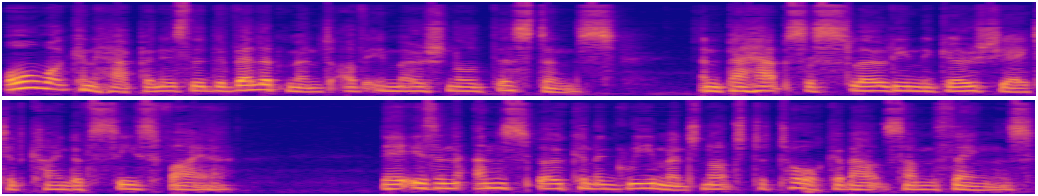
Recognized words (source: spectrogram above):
Or what can happen is the development of emotional distance and perhaps a slowly negotiated kind of ceasefire there is an unspoken agreement not to talk about some things.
